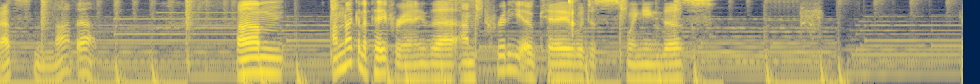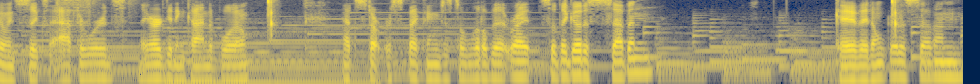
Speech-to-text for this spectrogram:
That's not bad. Um, I'm not going to pay for any of that. I'm pretty okay with just swinging this. Going six afterwards. They are getting kind of low. I have to start respecting just a little bit, right? So they go to seven. Okay, they don't go to seven.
